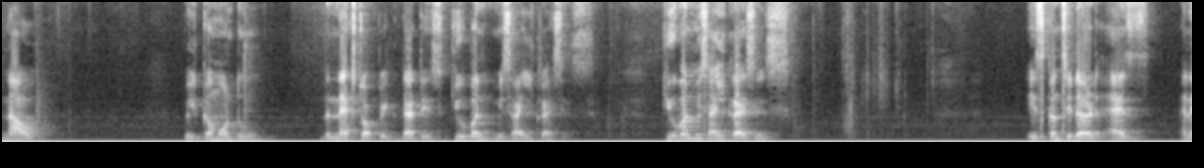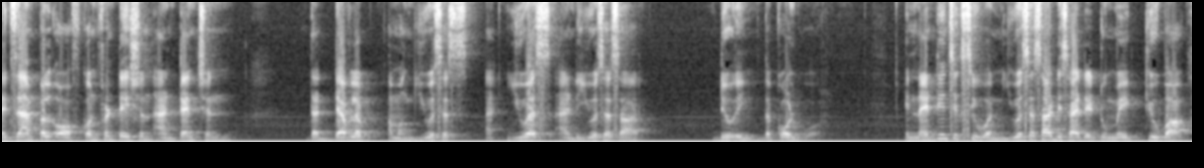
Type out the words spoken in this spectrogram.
Now, we'll come on to the next topic that is Cuban Missile Crisis. Cuban Missile Crisis is considered as an example of confrontation and tension that developed among USS, US and USSR during the Cold War. In 1961, USSR decided to make Cuba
